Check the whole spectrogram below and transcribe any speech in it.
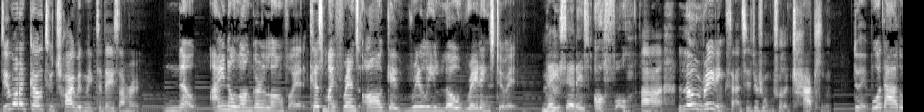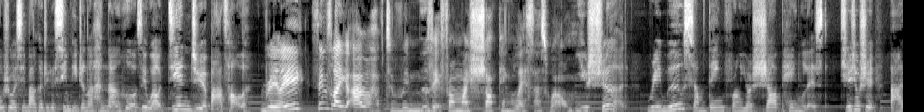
Do you want to go to try with me today, Summer? No, I no longer long for it because my friends all gave really low ratings to it. They said it's awful. 啊、l o w ratings 啊，其实就是我们说的差评。 对，不过大家都说星巴克这个新品真的很难喝，所以我要坚决拔草了。 Really? Seems like I will have to remove it from my shopping list as well. You should remove something from your shopping list，其实就是把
